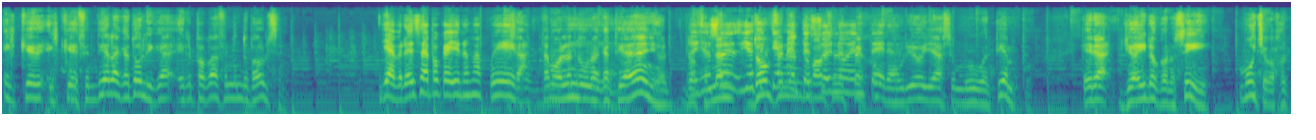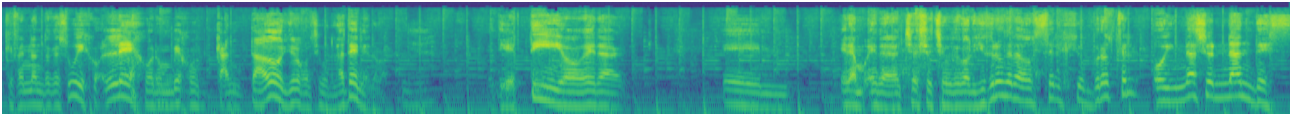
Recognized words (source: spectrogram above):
el que, el que defendía a la católica era el papá de Fernando Paulsen. Ya, pero de esa época yo no me O acuerdo. sea, estamos hablando de una cantidad de años. No, yo soy- yo don Fernando soy Paulsen Espejo murió ya hace un muy buen tiempo. Era, yo ahí lo conocí, mucho mejor que Fernando, que su hijo. Lejos, era un viejo encantador. Yo lo conocí por la tele nomás. Divertido, era. eh, era, era ese show de goles. Yo creo que era don Sergio Brotfeld o Ignacio Hernández.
